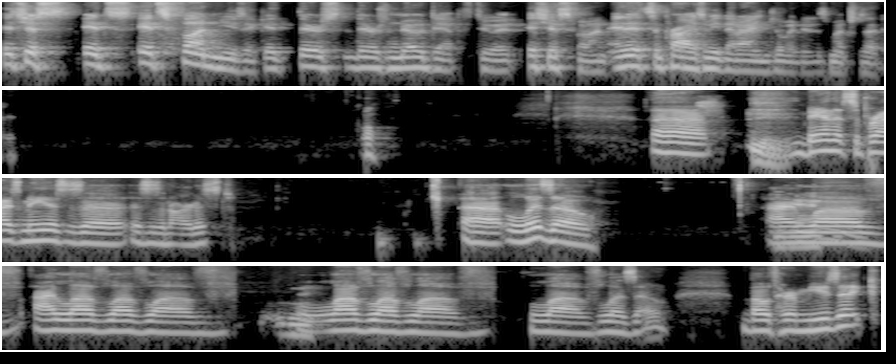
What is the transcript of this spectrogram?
it's just it's it's fun music. It there's there's no depth to it. It's just fun, and it surprised me that I enjoyed it as much as I did. Cool. Uh, band that surprised me. This is a this is an artist. Uh, Lizzo. I Yeah. love, I love, love, love, Mm. love, love, love, love Lizzo. Both her music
